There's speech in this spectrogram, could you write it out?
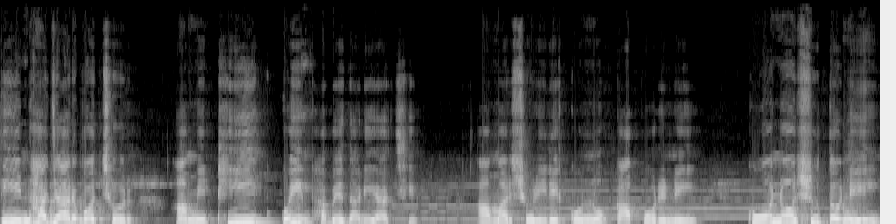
তিন হাজার বছর, আমি ঠিক ওইভাবে দাঁড়িয়ে আছি। আমার শরীরে কোনো কাপড় নেই, কোনো সুতো নেই।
